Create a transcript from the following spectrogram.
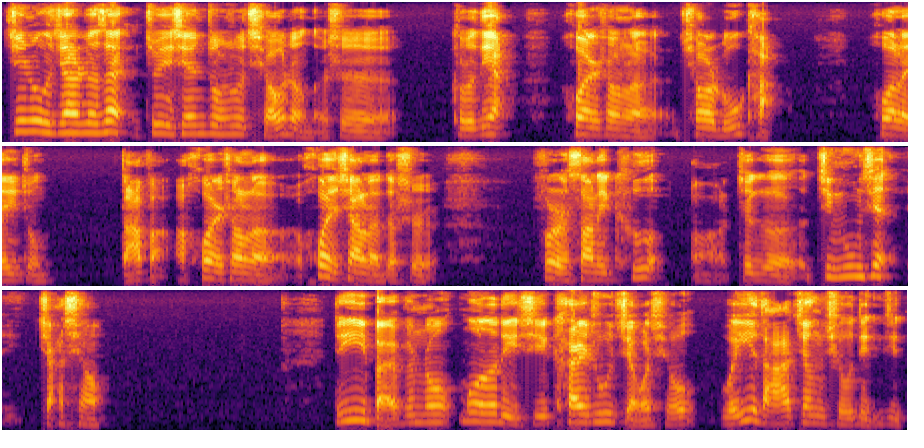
进入加时赛，最先做出调整的是克罗地亚，换上了乔尔卢卡，换了一种打法啊，换上了换下了的是富尔萨利科啊，这个进攻线加强。第一百分钟，莫德里奇开出角球，维达将球顶进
